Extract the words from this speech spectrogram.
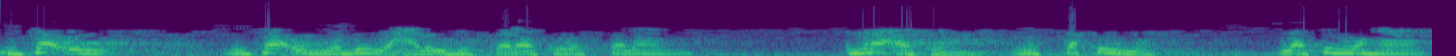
نساء نساء النبي عليه الصلاة والسلام امرأة مستقيمة لكنها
